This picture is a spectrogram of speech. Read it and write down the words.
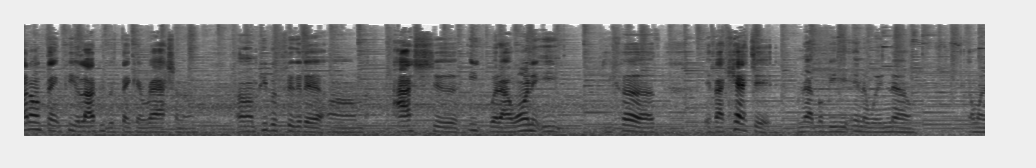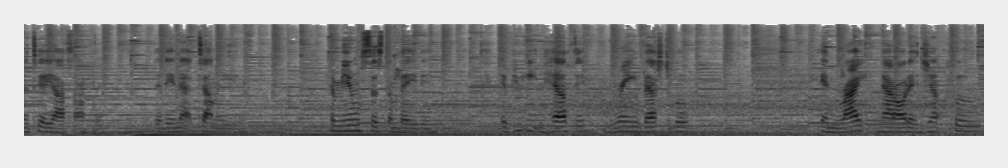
I don't think a lot of people thinking rational. Um, people figure that um, I should eat what I want to eat because if I catch it, I'm not gonna be here anyway. No, I want to tell y'all something that they're not telling you. Immune system, baby. If you eating healthy, green vegetable, and right, not all that junk food,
